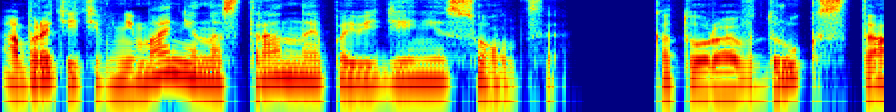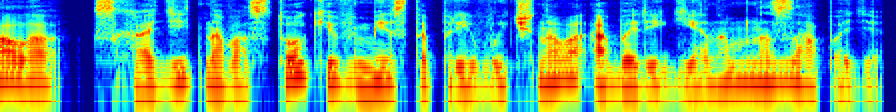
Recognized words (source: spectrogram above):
Обратите внимание на странное поведение Солнца которая вдруг стала сходить на востоке вместо привычного аборигенам на западе.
